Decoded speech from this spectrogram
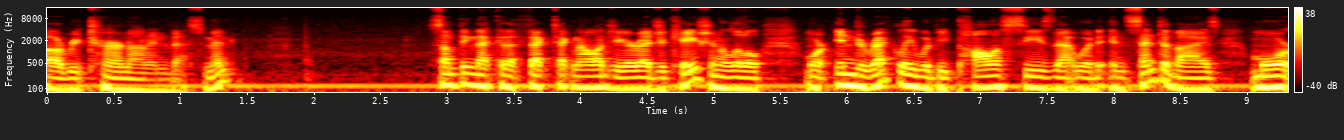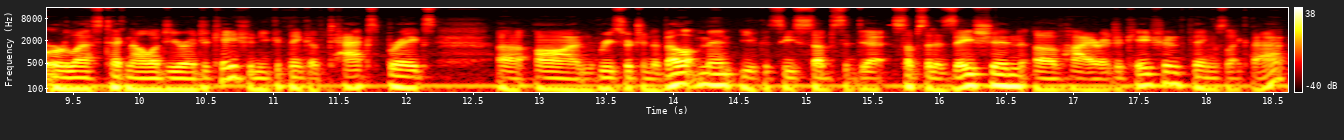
uh, return on investment something that could affect technology or education a little more indirectly would be policies that would incentivize more or less technology or education. You could think of tax breaks uh, on research and development, you could see subsidi- subsidization of higher education, things like that.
